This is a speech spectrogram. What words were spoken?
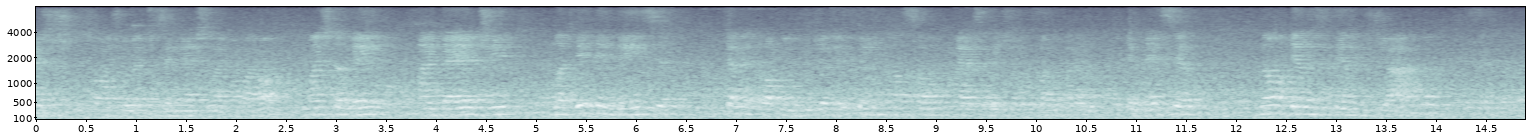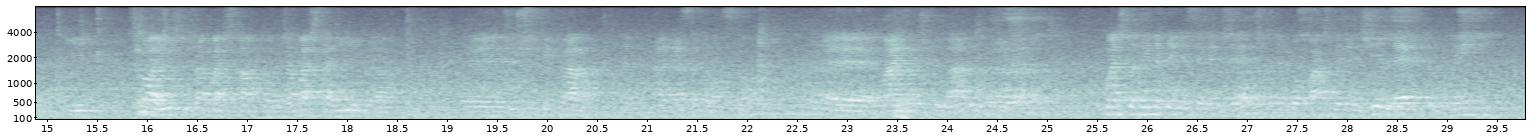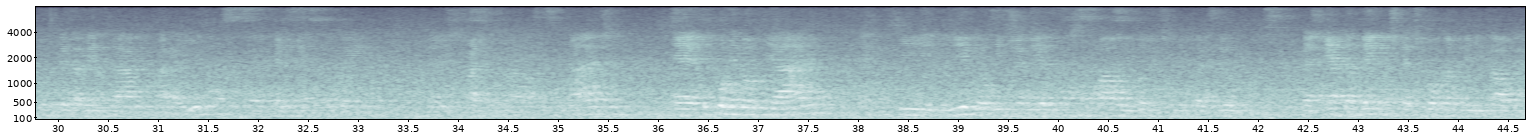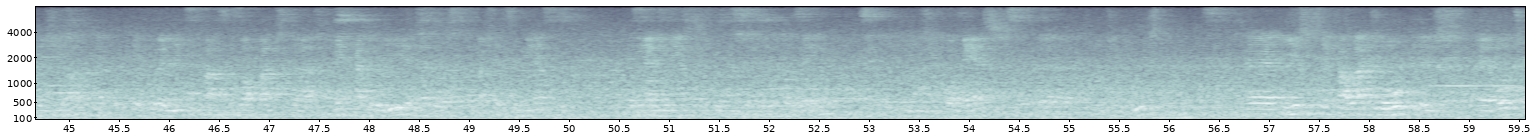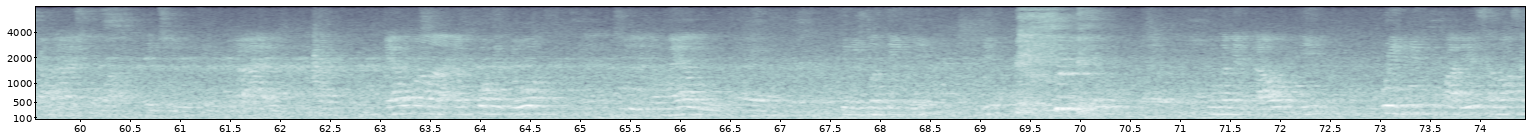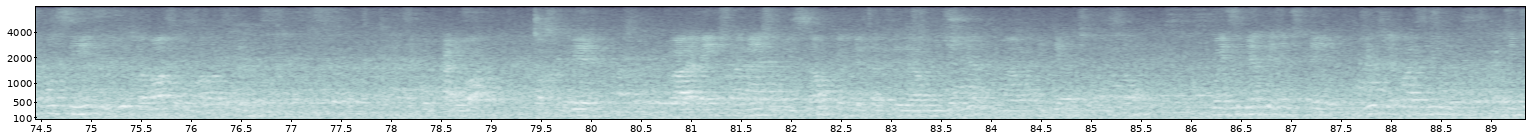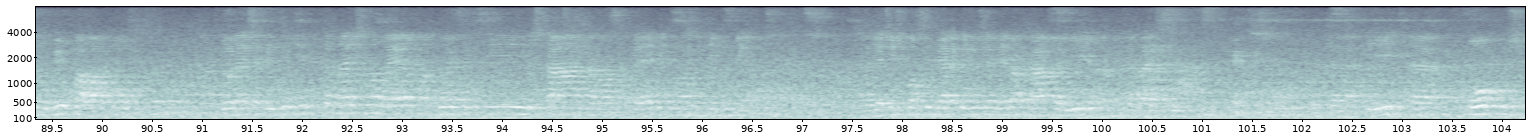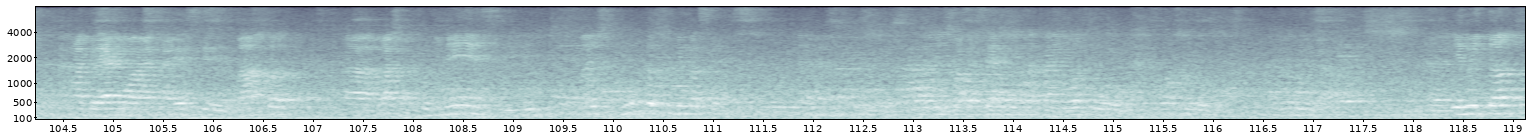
as discussões durante o semestre lá em Nova York, mas também a ideia de uma dependência que a metrópole do Rio de Janeiro tem em relação a essa região do Vale do Paraíba. Dependência não apenas em termos de água, e só isso já, bastava, já bastaria para é, justificar né, essa relação é, mais articulada, mas também dependência energética, né, por parte da energia elétrica vem do tratamento da água do Paraíba, é, que alimenta também, é, faz funcionar a nossa cidade, é, o viário, né, que liga o Rio de Janeiro com São Paulo e todo o sul do Brasil, né, é também uma espécie de cordão umbilical da região, né, porque por ali passa boa parte da mercadoria, né, em alimentos também, de comércio, de indústria. É, isso sem falar de outras, é, outros canais, como a rede ferroviária. Então, é, uma, é um corredor né, de, é um elo é, que nos mantém vivos, é, fundamental e, por incrível que pareça, a nossa consciência disso, a nossa, vou falar assim, como carioca, posso ver claramente na minha instituição, que é a Universidade Federal do Rio de Janeiro, uma pequena instituição. O conhecimento que a gente tem disso é quase. A gente ouviu falar um pouco durante a crise hídrica, mas não é uma coisa que está na nossa pele, no nosso entendimento. E a gente considera que o Rio de Janeiro acaba ali na. É, e é, poucos agregam a, a esse mapa a Baixada Fluminense, mas nunca subindo a serra. Quando a gente sobe a serra, a gente já está em outro, outro, lugar. É, e, no entanto,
